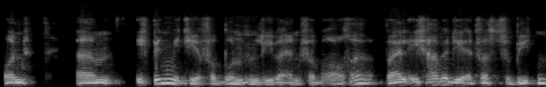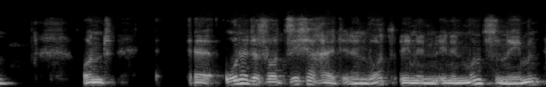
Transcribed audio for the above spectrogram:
Und ähm, ich bin mit dir verbunden, lieber Endverbraucher, weil ich habe dir etwas zu bieten. Und äh, ohne das Wort Sicherheit in den, Wort, in den, in den Mund zu nehmen,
